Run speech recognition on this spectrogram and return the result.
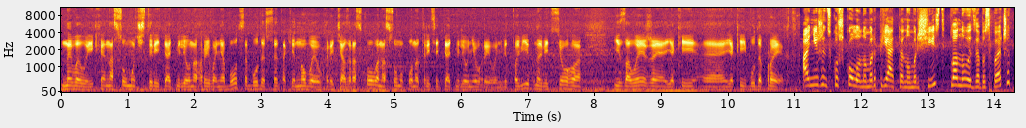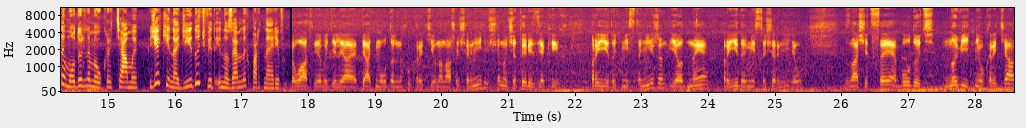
невелике на суму 4,5 мільйона гривень, або це буде все-таки нове укриття зразкове на суму понад 35 мільйонів гривень. Відповідно від цього і залежить, який, е, який буде проєкт. А Ніжинську школу номер 5 та номер 6 планують забезпечити модульними укриттями, які надійдуть від іноземних партнерів. Латвія виділяє 5 модульних укриттів на нашу Чернігівщину, 4 з яких приїдуть в місто Ніжин і одне приїде в місто Чернігів. Значить, це будуть новітні укриття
